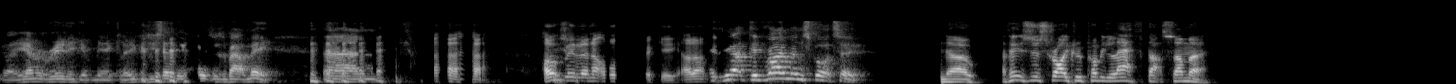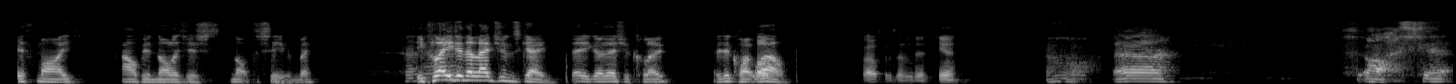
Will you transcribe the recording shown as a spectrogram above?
No, you haven't really given me a clue because you said the quiz was about me um, Hopefully they're not all tricky. I don't. Did, Ro- did Roman score two? No, I think this is a striker who probably left that summer. If my Albion knowledge is not deceiving me, he played in the Legends game. There you go. There's your clue. He did quite well. Both of them did. Yeah. Oh, uh, oh, shit.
